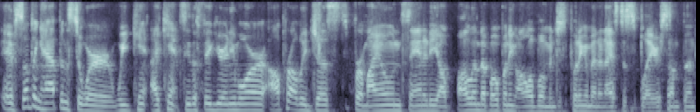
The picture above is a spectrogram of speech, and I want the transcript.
if something happens to where we can't I can't see the figure anymore, I'll probably just for my own sanity, I'll I'll end up opening all of them and just putting them in a nice display or something.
